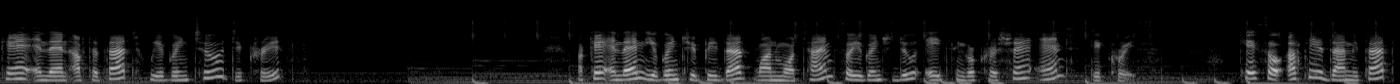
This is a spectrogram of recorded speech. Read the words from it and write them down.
Okay and then after that we are going to decrease okay and then you're going to repeat that one more time. So you're going to do eight single crochet and decrease. Okay so after you're done with that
